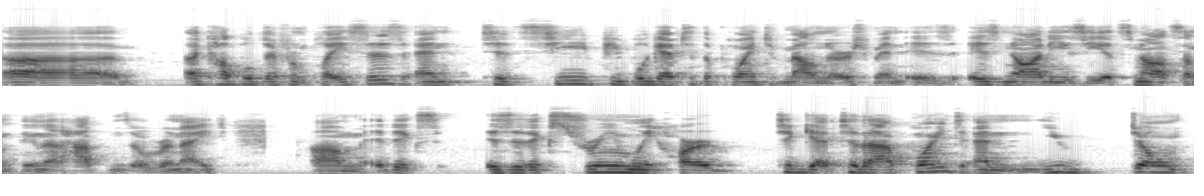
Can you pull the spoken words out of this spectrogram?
uh, a couple different places, and to see people get to the point of malnourishment is is not easy. It's not something that happens overnight. Um, it ex- is it extremely hard to get to that point, and you don't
